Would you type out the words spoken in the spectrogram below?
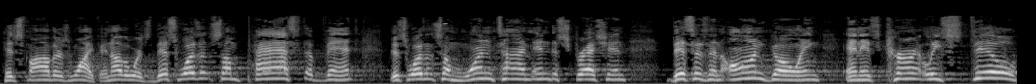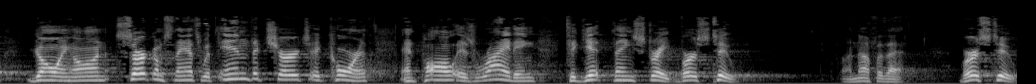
his father's wife. In other words, this wasn't some past event. This wasn't some one-time indiscretion. This is an ongoing and is currently still going on circumstance within the church at Corinth. And Paul is writing to get things straight. Verse 2. Enough of that. Verse 2.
